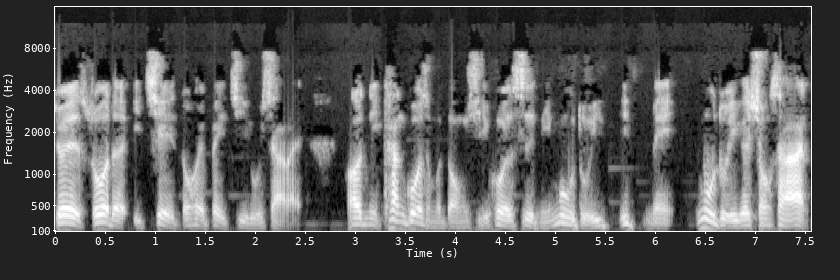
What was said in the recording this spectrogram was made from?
就是所有的一切都会被记录下来。哦，你看过什么东西，或者是你目睹一一枚目睹一个凶杀案，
